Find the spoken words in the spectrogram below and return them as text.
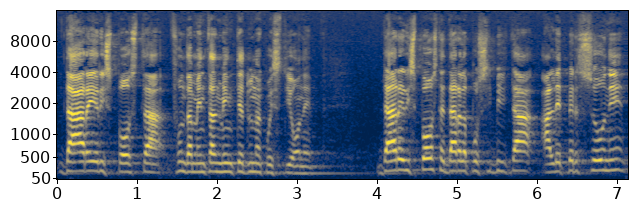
dare risposta fondamentalmente ad una questione. Dare risposta e dare la possibilità alle persone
